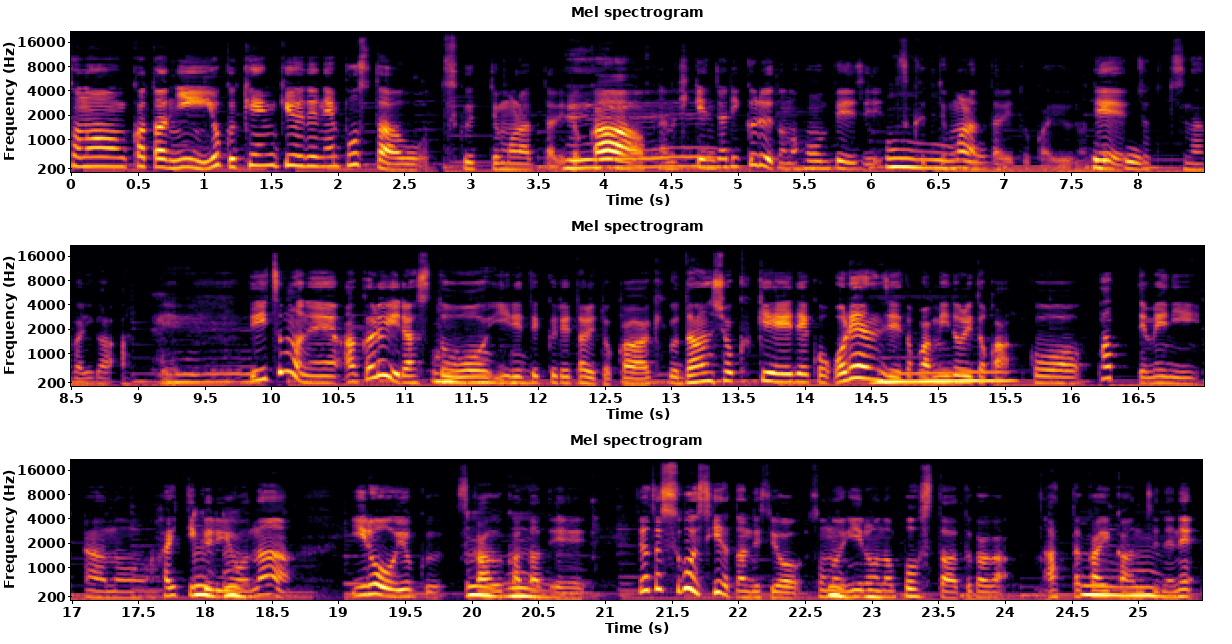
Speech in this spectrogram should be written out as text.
その方によく研究でねポスターを作ってもらったりとかあの被験者リクルートのホームページ作ってもらったりとかいうのでちょっとつながりがあって。へでいつもね明るいイラストを入れてくれたりとか、結構暖色系でこうオレンジとか緑とかうんこうパッて目にあの入ってくるような色をよく使う方で。で私すごい好きだったんですよ。その色のポスターとかがあったかい感じでね、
